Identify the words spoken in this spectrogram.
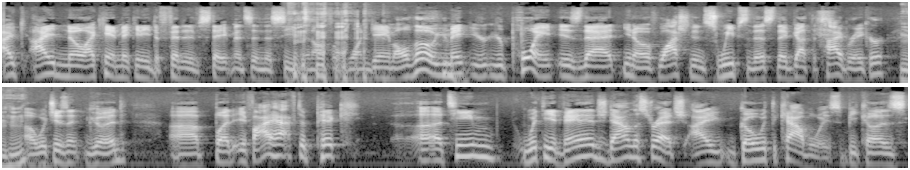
I, I know I can't make any definitive statements in this season off of one game. Although you make your, your point is that you know if Washington sweeps this, they've got the tiebreaker, mm-hmm. uh, which isn't good. Uh, but if I have to pick a, a, team with the advantage down the stretch, I go with the Cowboys because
